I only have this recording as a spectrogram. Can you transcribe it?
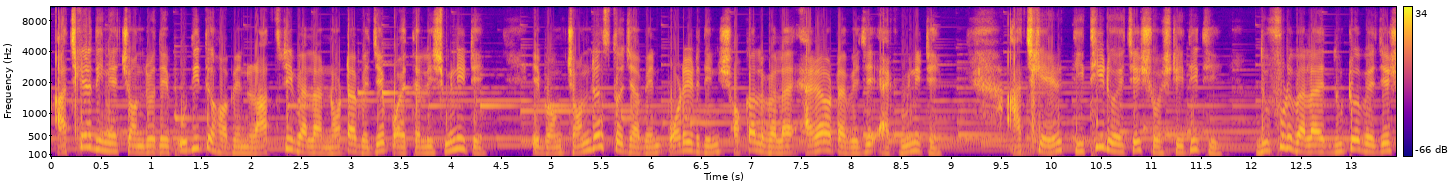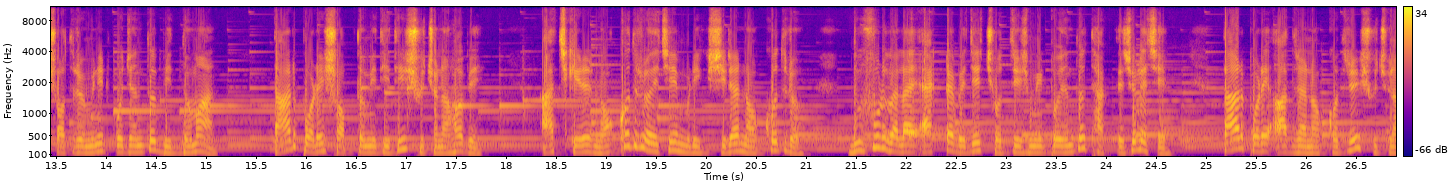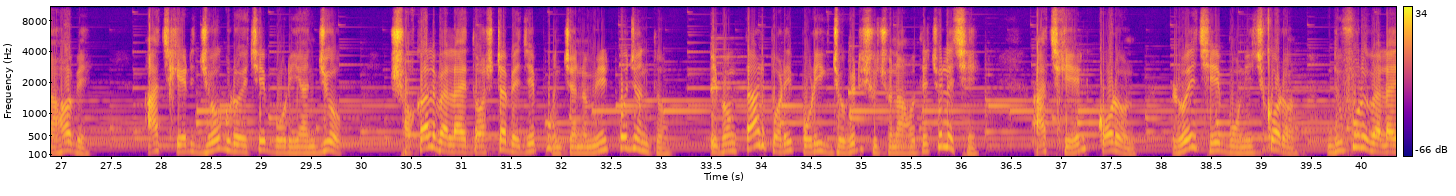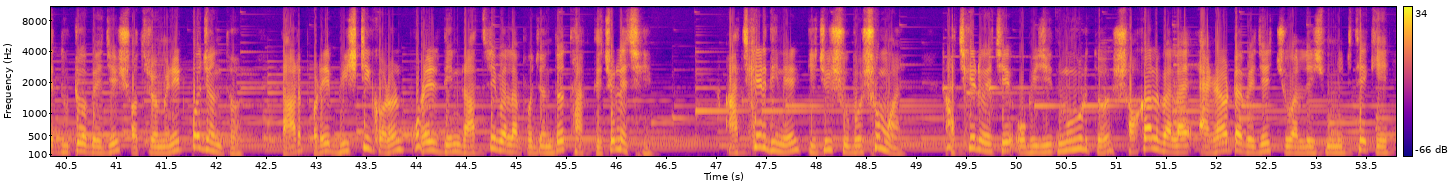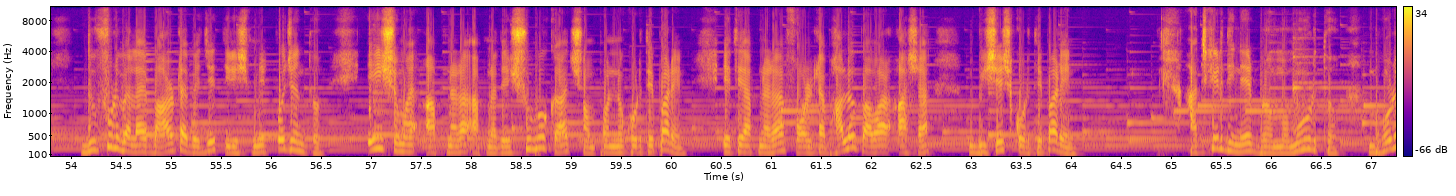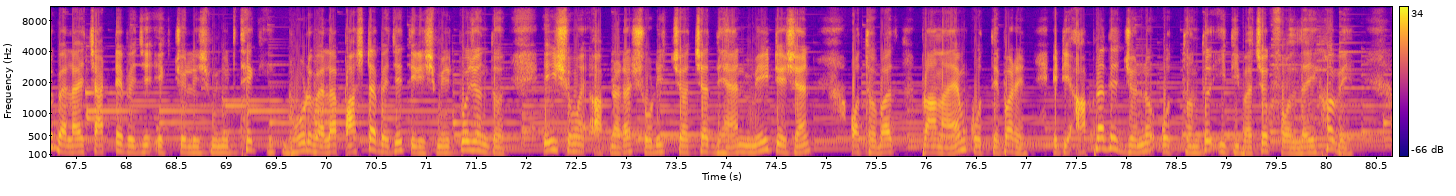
আজকের দিনে চন্দ্রদেব উদিত হবেন রাত্রিবেলা নটা বেজে পঁয়তাল্লিশ মিনিটে এবং চন্দ্রাস্ত যাবেন পরের দিন সকালবেলা এগারোটা বেজে এক মিনিটে। আজকের তিথি রয়েছে ষষ্ঠী তিথি। দুপুরবেলায় দুটো বেজে সতেরো মিনিট পর্যন্ত বিদ্যমান। তারপরে সপ্তমী তিথির সূচনা হবে। আজকের নক্ষত্র রয়েছে মৃগশিরা নক্ষত্র। দুপুর বেলায় একটা বেজে ছত্রিশ মিনিট পর্যন্ত থাকতে চলেছে। তারপরে আদ্রা নক্ষত্রের সূচনা হবে। আজকের যোগ রয়েছে বরিয়ান যোগ। সকালবেলায় দশটা বেজে পঞ্চান্ন মিনিট পর্যন্ত এবং তারপরে পরিক যোগের সূচনা হতে চলেছে। আজকের করণ। রয়েছে বণিজকরণ দুপুর বেলায় দুটো বেজে সতেরো মিনিট পর্যন্ত। তারপরে বৃষ্টিকরণ পরের দিন রাত্রিবেলা পর্যন্ত থাকতে চলেছে। আজকের দিনের কিছু শুভ সময়। আজকে রয়েছে অভিজিৎ মুহূর্ত সকালবেলায় এগারোটা বেজে চুয়াল্লিশ মিনিট থেকে দুপুরবেলায় বারোটা বেজে তিরিশ মিনিট পর্যন্ত। এই সময় আপনারা আপনাদের শুভ কাজ সম্পন্ন করতে পারেন। এতে আপনারা ফলটা ভালো পাওয়ার আশা বিশেষ করতে পারেন। আজকের দিনের ব্রহ্ম মুহূর্ত ভোরবেলায় চারটে বেজে একচল্লিশ মিনিট থেকে ভোরবেলা পাঁচটা বেজে তিরিশ মিনিট পর্যন্ত। এই সময় আপনারা শরীরচর্চা, ধ্যান, মেডিটেশন অথবা প্রাণায়াম করতে পারেন। এটি আপনাদের জন্য অত্যন্ত ইতিবাচক ফলদায়ী হবে।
